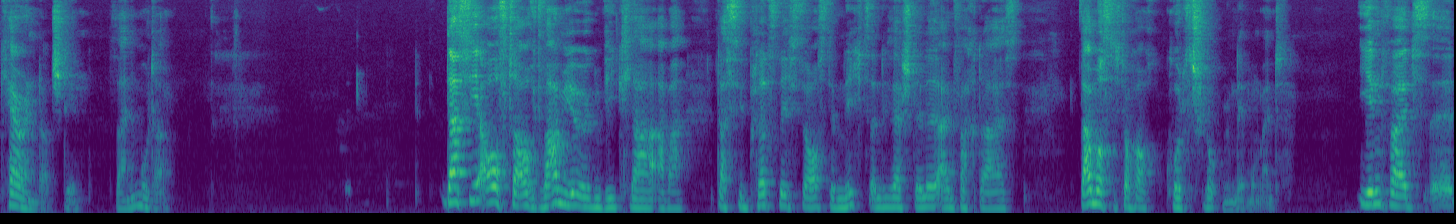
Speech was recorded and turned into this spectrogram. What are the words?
Karen dort stehen, seine Mutter. Dass sie auftaucht, war mir irgendwie klar, aber dass sie plötzlich so aus dem Nichts an dieser Stelle einfach da ist, da musste ich doch auch kurz schlucken in dem Moment. Jedenfalls, äh,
